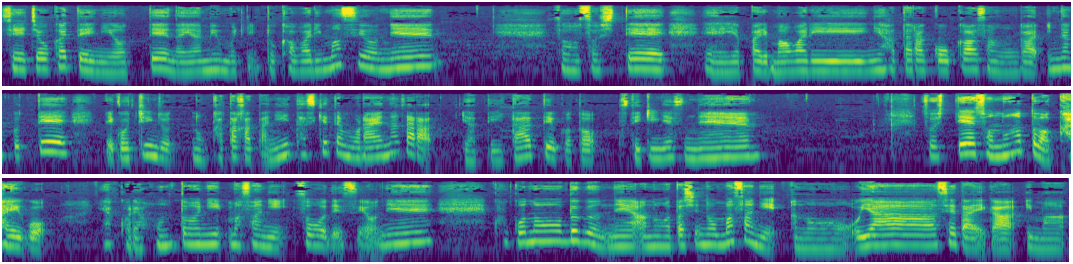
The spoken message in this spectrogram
成長過程によって悩みもきっと変わりますよね。そうそして、えー、やっぱり周りに働くお母さんがいなくてでご近所の方々に助けてもらいながらやっていたっていうこと素敵ですね。そしてその後は介護。いやこれ本当にまさにそうですよね。ここの部分ねあの私のまさにあの親世代が今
